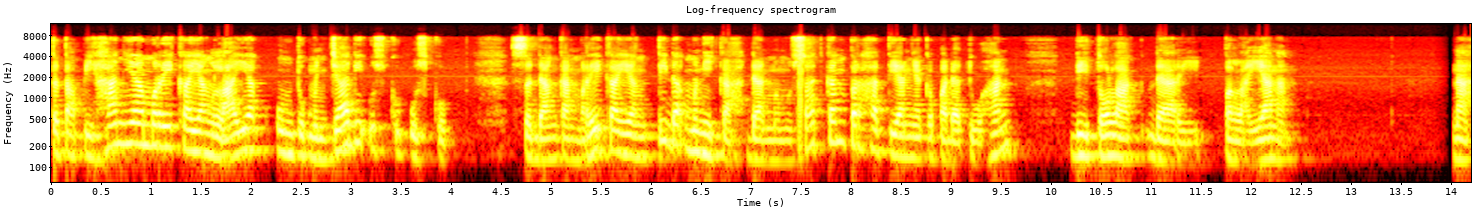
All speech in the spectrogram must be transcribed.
tetapi hanya mereka yang layak untuk menjadi uskup-uskup. Sedangkan mereka yang tidak menikah dan memusatkan perhatiannya kepada Tuhan ditolak dari pelayanan. Nah,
